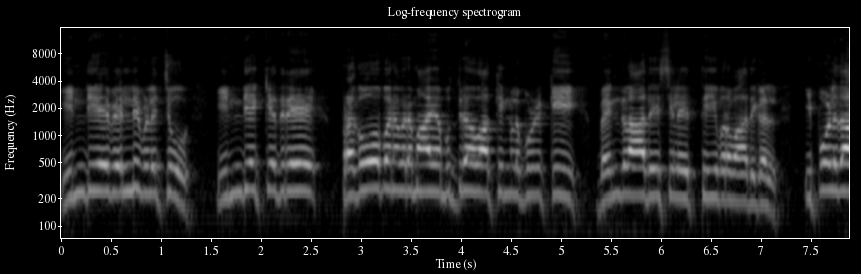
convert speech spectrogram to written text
ഇന്ത്യയെ വെല്ലുവിളിച്ചു. ഇന്ത്യക്കെതിരെ പ്രകോപനപരമായ മുദ്രാവാക്യങ്ങൾ മുഴക്കി ബംഗ്ലാദേശിലെ തീവ്രവാദികൾ. ഇപ്പോൾ ഇതാ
